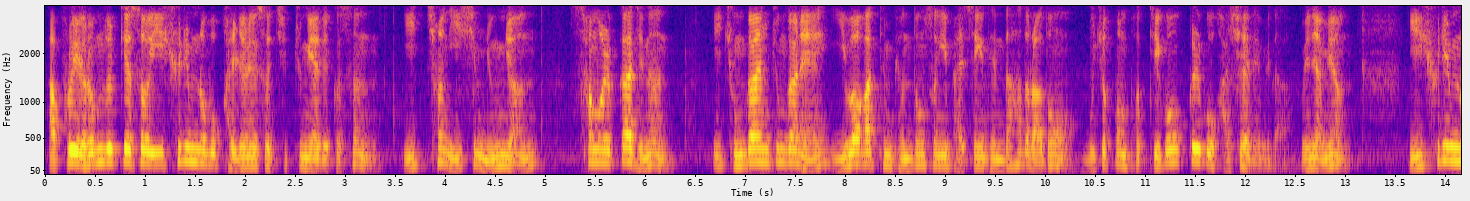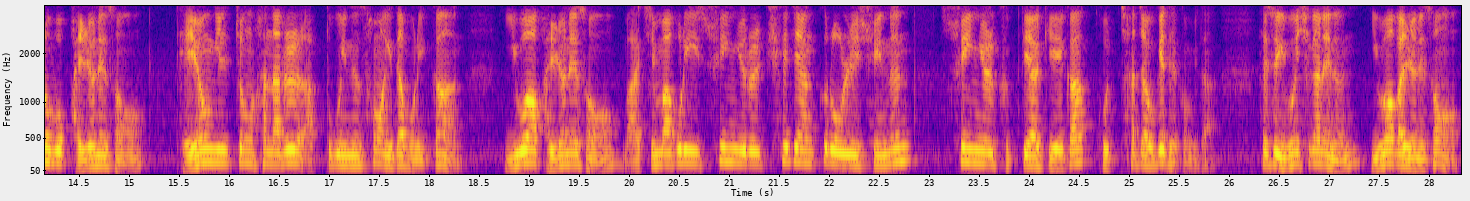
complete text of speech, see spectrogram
앞으로 여러분들께서 이 휴림 로봇 관련해서 집중해야 될 것은 2026년 3월까지는 이 중간중간에 이와 같은 변동성이 발생이 된다 하더라도 무조건 버티고 끌고 가셔야 됩니다. 왜냐하면 이 휴림 로봇 관련해서 대형 일정 하나를 앞두고 있는 상황이다 보니까 이와 관련해서 마지막으로 이 수익률을 최대한 끌어올릴 수 있는 수익률 극대화 기회가 곧 찾아오게 될 겁니다. 그래서 이번 시간에는 이와 관련해서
